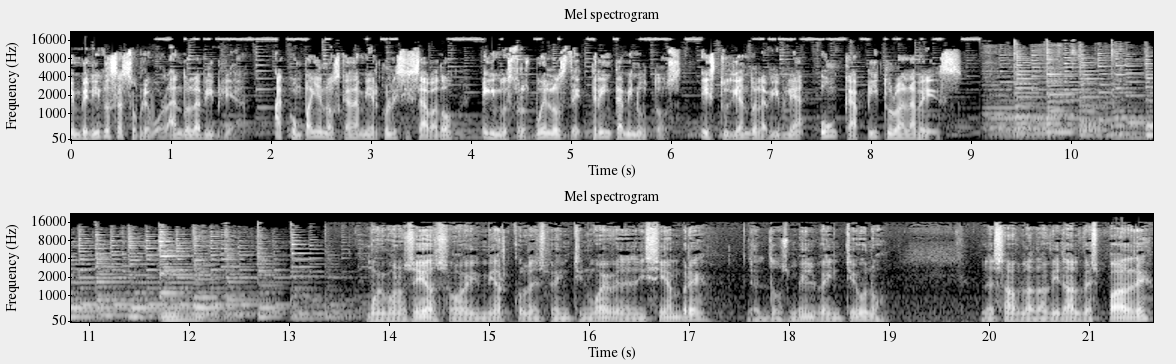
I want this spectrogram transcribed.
Bienvenidos a Sobrevolando la Biblia. Acompáñanos cada miércoles y sábado en nuestros vuelos de 30 minutos, estudiando la Biblia un capítulo a la vez. Muy buenos días, hoy miércoles 29 de diciembre del 2021. Les habla David Alves Padre.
